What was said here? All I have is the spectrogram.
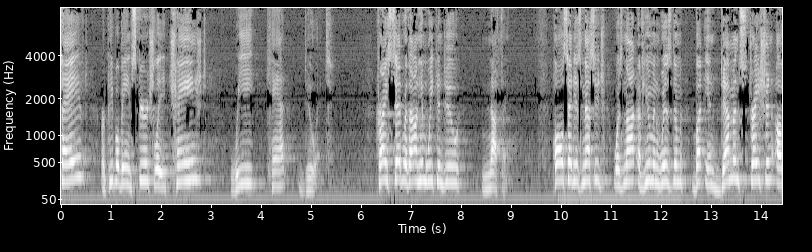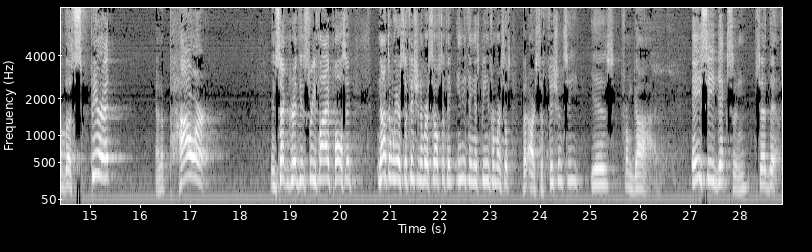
saved or people being spiritually changed. We can't do it. Christ said, without him, we can do nothing. Paul said his message was not of human wisdom, but in demonstration of the Spirit and of power. In 2 Corinthians 3 5, Paul said, not that we are sufficient of ourselves to think anything as being from ourselves, but our sufficiency is from God. A.C. Dixon said this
